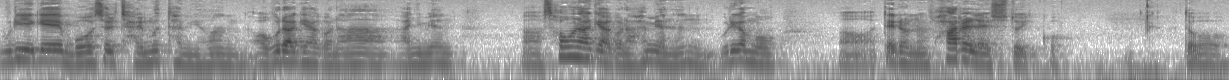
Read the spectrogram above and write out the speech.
우리에게 무엇을 잘못하면 억울하게 하거나 아니면 어, 서운하게 하거나 하면은 우리가 뭐 어, 때로는 화를 낼 수도 있고 또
